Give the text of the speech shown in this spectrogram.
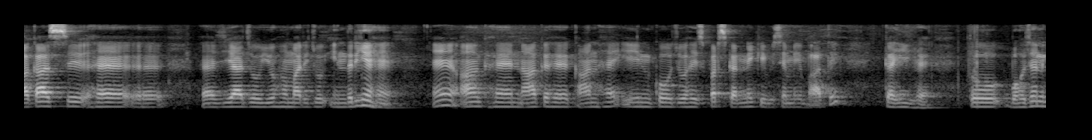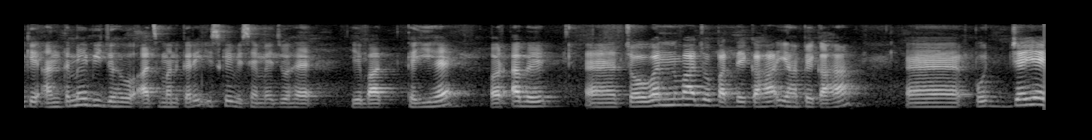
आकाश से है या जो यूँ हमारी जो इंद्रिय हैं हैं, आँख है, नाक है, कान है, इनको जो है स्पर्श करने के विषय में बात कही है। तो भोजन के अंत में भी जो है वो आचमन करे, इसके विषय में जो है ये बात कही है। और अब चौवनवा जो पद्य कहा, यहाँ पे कहा पूज्यये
